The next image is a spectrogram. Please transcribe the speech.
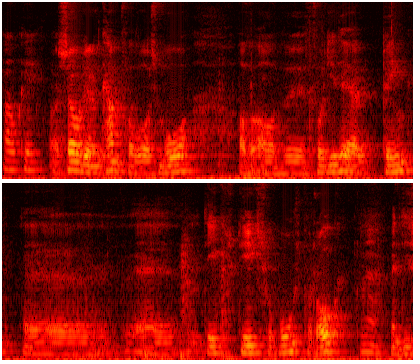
okay. og så var det jo en kamp for vores mor at, at, at få de der penge, øh, øh, de, ikke, de ikke skulle bruges på druk, Ja, men de,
